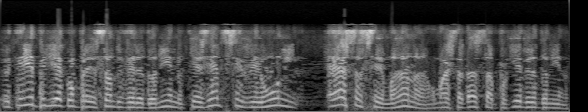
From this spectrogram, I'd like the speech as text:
Eu queria pedir a compreensão do vereador Nino que a gente se reúne essa semana, o mais tarde, sabe por quê, vereador Nino?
